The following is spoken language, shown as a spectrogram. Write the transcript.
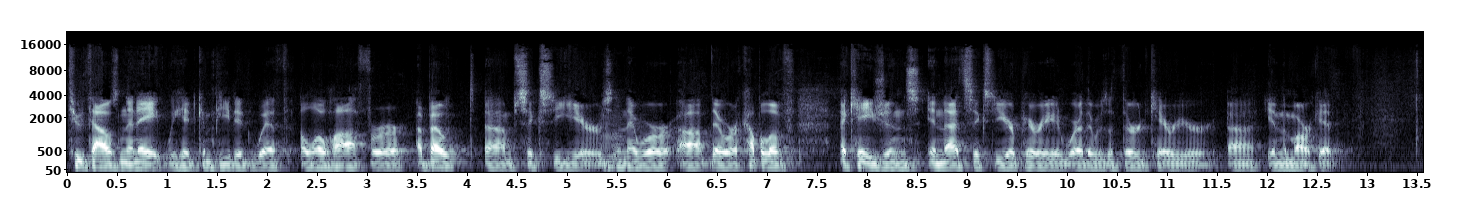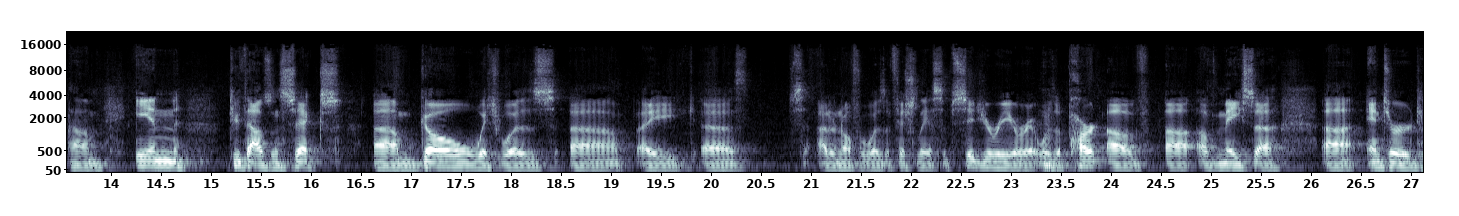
2008, we had competed with Aloha for about um, 60 years, mm-hmm. and there were uh, there were a couple of occasions in that 60 year period where there was a third carrier uh, in the market. Um, in 2006, um, Go, which was uh, a uh, I don't know if it was officially a subsidiary or it was a part of uh, of Mesa. Uh, entered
